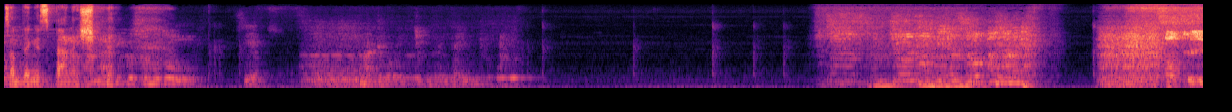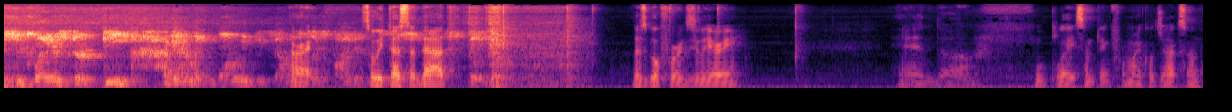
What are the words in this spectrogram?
Something in Spanish. Uh, position players, they're deep. A guy like Marlon Gonzalez All right. So we tested that. Let's go for auxiliary, and uh, we'll play something from Michael Jackson.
